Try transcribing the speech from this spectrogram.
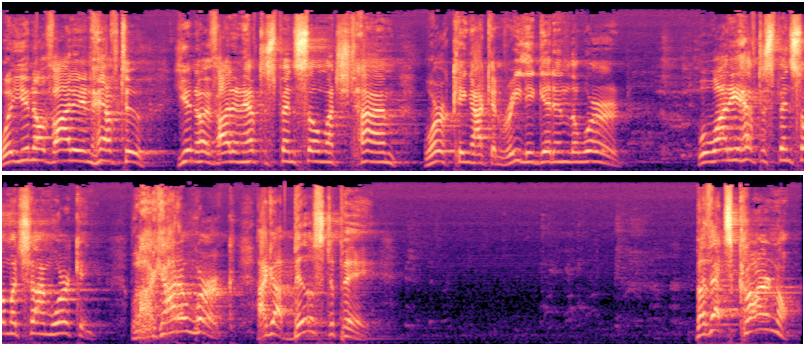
Well, you know, if I didn't have to, you know, if I didn't have to spend so much time working, I can really get in the Word. Well, why do you have to spend so much time working? Well, I got to work. I got bills to pay. But that's carnal.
